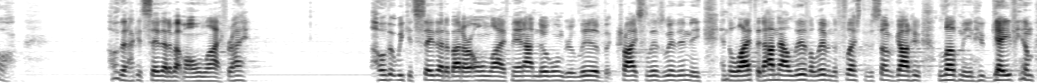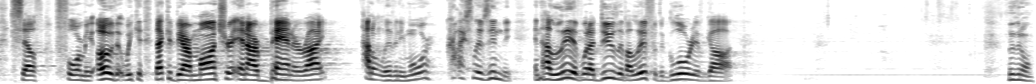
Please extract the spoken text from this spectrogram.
Oh, oh, that I could say that about my own life, right? Oh, that we could say that about our own life. Man, I no longer live, but Christ lives within me. And the life that I now live, I live in the flesh through the Son of God who loved me and who gave himself for me. Oh, that we could, that could be our mantra and our banner, right? I don't live anymore. Christ lives in me. And I live, what I do live, I live for the glory of God. Moving on.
